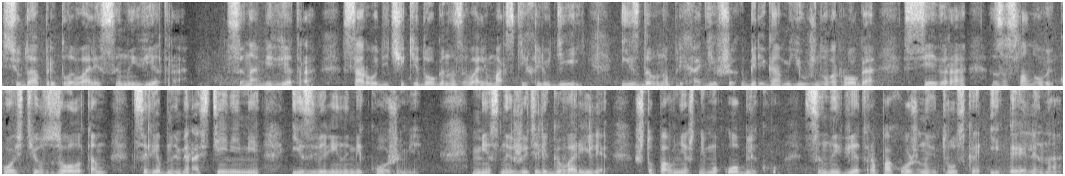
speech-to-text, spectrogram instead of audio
сюда приплывали сыны ветра. Сынами ветра сородичи Кидога называли морских людей, издавна приходивших к берегам Южного Рога с севера за слоновой костью, золотом, целебными растениями и звериными кожами – Местные жители говорили, что по внешнему облику сыны ветра похожи на Этруска и Эллина,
